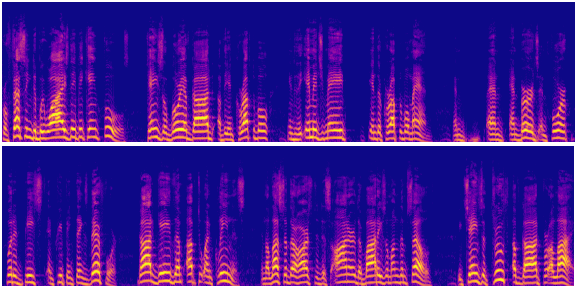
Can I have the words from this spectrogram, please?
Professing to be wise, they became fools, changed the glory of God of the incorruptible into the image made in the corruptible man, and, and, and birds and four footed beasts and creeping things. Therefore, God gave them up to uncleanness in the lust of their hearts to dishonor their bodies among themselves. He changed the truth of God for a lie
